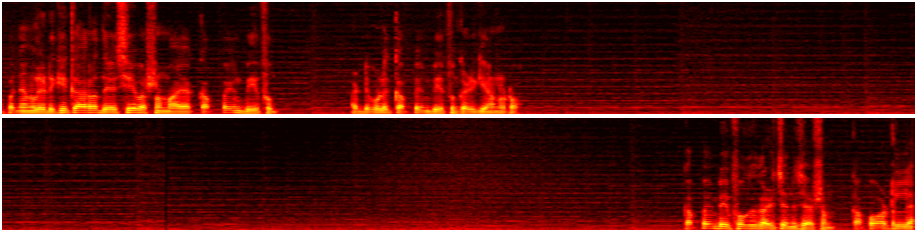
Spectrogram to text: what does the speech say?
അപ്പോൾ ഞങ്ങൾ ഇടുക്കിക്കാരുടെ ദേശീയ ഭക്ഷണമായ കപ്പയും ബീഫും അടിപൊളി കപ്പയും ബീഫും കഴിക്കുകയാണ് കേട്ടോ. കപ്പയും ബീഫുമൊക്കെ കഴിച്ചതിന് ശേഷം കപ്പവാട്ടലിലെ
